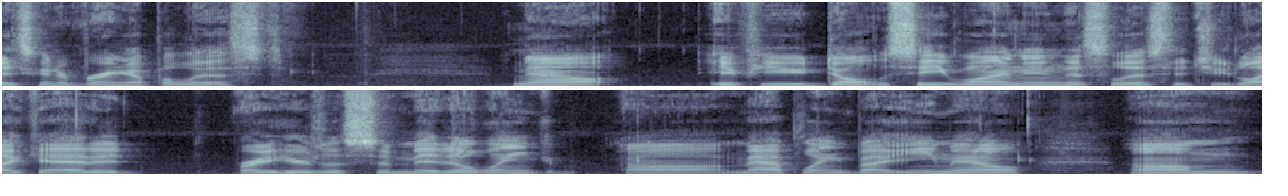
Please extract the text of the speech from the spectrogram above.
it's going to bring up a list. Now, if you don't see one in this list that you'd like added, right here's a submit a link, uh, map link by email. Um,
